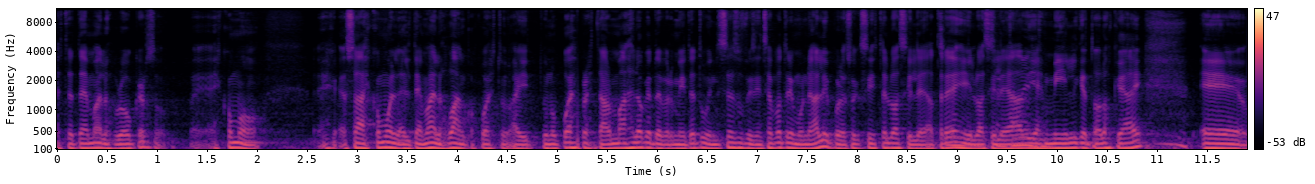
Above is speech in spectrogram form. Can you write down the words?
este tema de los brokers. Es como, o sea, es como el, el tema de los bancos. Pues tú, ahí, tú no puedes prestar más de lo que te permite tu índice de suficiencia patrimonial y por eso existe el Basilea 3 Sí, y el Basilea exactamente. 10.000, que todos los que hay, eh,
